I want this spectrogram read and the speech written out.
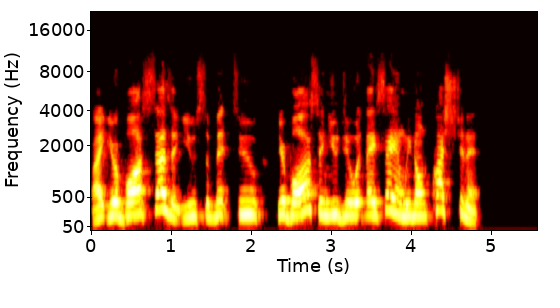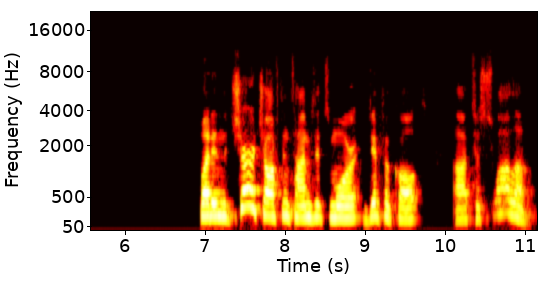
Right? Your boss says it. You submit to your boss and you do what they say, and we don't question it. But in the church, oftentimes it's more difficult uh, to swallow.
